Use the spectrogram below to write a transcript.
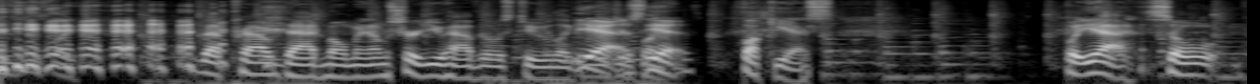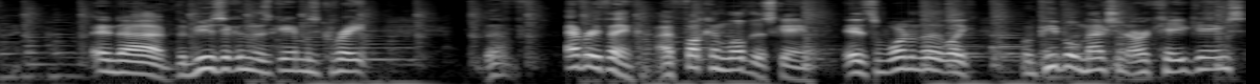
it's just like that proud dad moment. I'm sure you have those too. Like Yes, just like yes. fuck yes. But yeah, so and uh, the music in this game is great. The, everything. I fucking love this game. It's one of the like when people mention arcade games,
